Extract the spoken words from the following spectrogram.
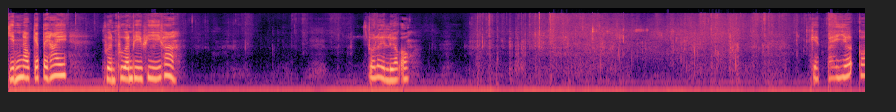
กินเอาเก็บไปให้เพื่อนเพื่อนพีพีค่ะ ก็เลยเลือกเอาเก็บไปเยอะก็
